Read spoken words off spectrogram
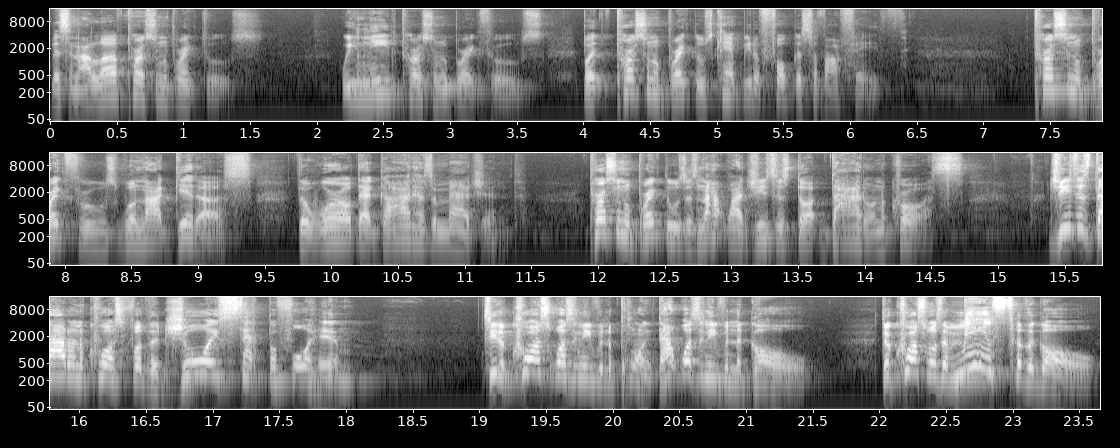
Listen, I love personal breakthroughs. We need personal breakthroughs. But personal breakthroughs can't be the focus of our faith. Personal breakthroughs will not get us the world that God has imagined. Personal breakthroughs is not why Jesus died on the cross. Jesus died on the cross for the joy set before him. See, the cross wasn't even the point, that wasn't even the goal. The cross was a means to the goal.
